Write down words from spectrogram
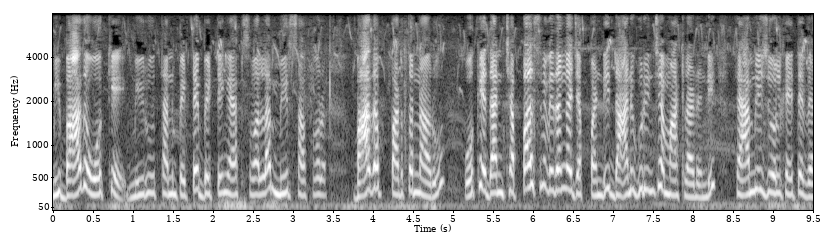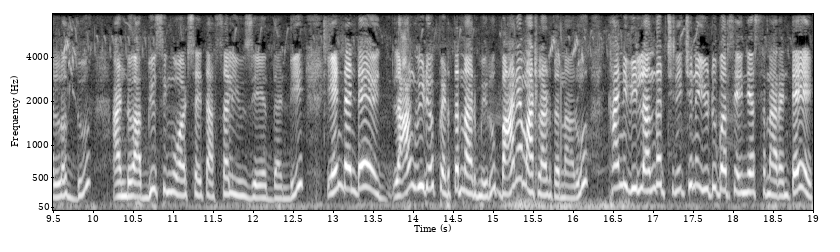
మీ బాధ ఓకే. మీరు తను పెట్టే బెట్టింగ్ యాప్స్ వల్ల మీరు సఫర్ బాధ పడుతున్నారు. ఓకే దాన్ని చెప్పాల్సిన విధంగా చెప్పండి. దాని గురించే మాట్లాడండి. ఫ్యామిలీ జోల్కి అయితే వెళ్ళొద్దు. అండ్ అబ్యూసింగ్ వర్డ్స్ అయితే అస్సలు యూజ్ చేయొద్దండి. ఏంటంటే లాంగ్ వీడియో పెడుతున్నారు మీరు బాగానే మాట్లాడుతున్నారు. కానీ వీళ్ళందరూ చిన్న చిన్న యూట్యూబర్స్ ఏం చేస్తున్నారంటే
